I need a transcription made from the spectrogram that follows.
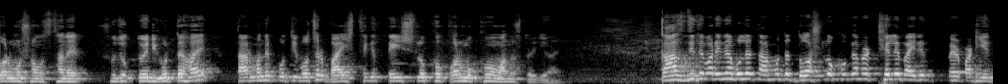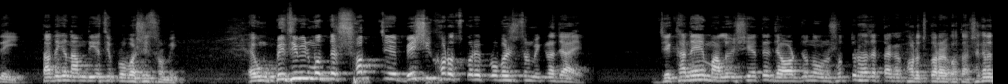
কর্মসংস্থানের সুযোগ তৈরি করতে হয়। তার মানে প্রতি বছর বাইশ থেকে তেইশ লক্ষ কর্মক্ষম মানুষ তৈরি হয়। কাজ দিতে পারি না বলে তার মধ্যে দশ লক্ষকে আমরা ঠেলে বাইরে পাঠিয়ে দেই। তাদেরকে নাম দিয়েছি প্রবাসী শ্রমিক। এবং পৃথিবীর মধ্যে সবচেয়ে বেশি খরচ করে প্রবাসী শ্রমিকরা যায় যেখানে মালয়েশিয়াতে যাওয়ার জন্য উনসত্তর হাজার টাকা খরচ করার কথা, সেখানে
